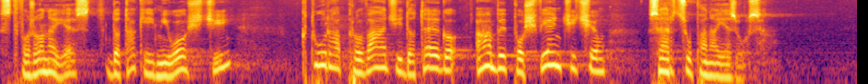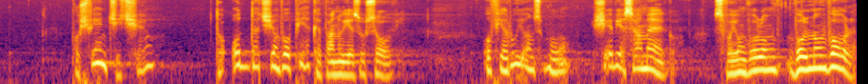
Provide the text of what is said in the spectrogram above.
stworzone jest do takiej miłości, która prowadzi do tego, aby poświęcić się sercu Pana Jezusa. Poświęcić się to oddać się w opiekę Panu Jezusowi, ofiarując Mu siebie samego, swoją wolą, wolną wolę,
